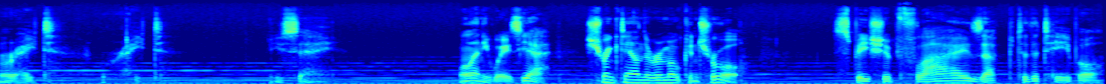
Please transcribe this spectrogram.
Right, right, you say. Well, anyways, yeah, shrink down the remote control. Spaceship flies up to the table.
